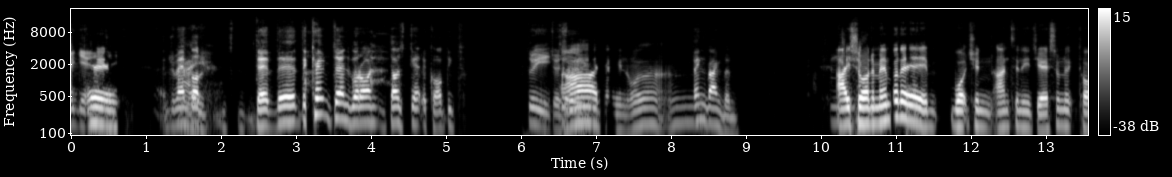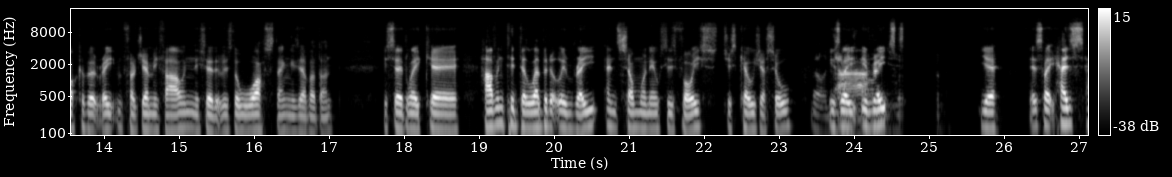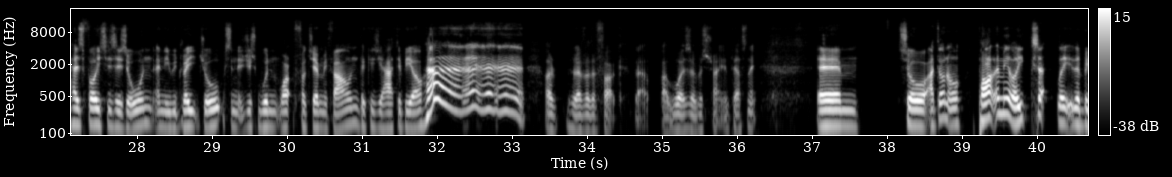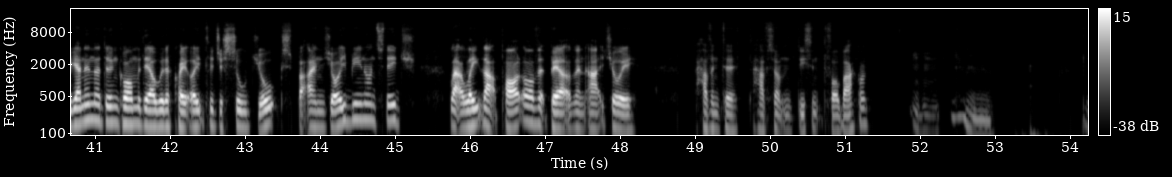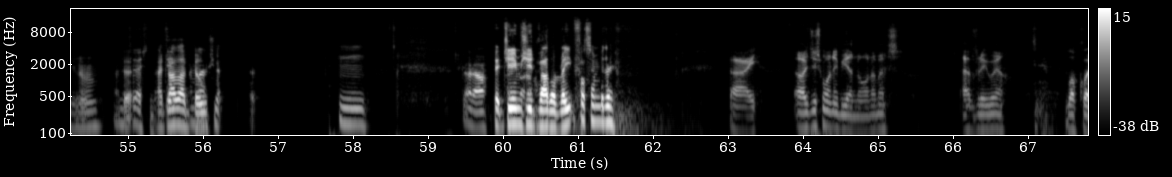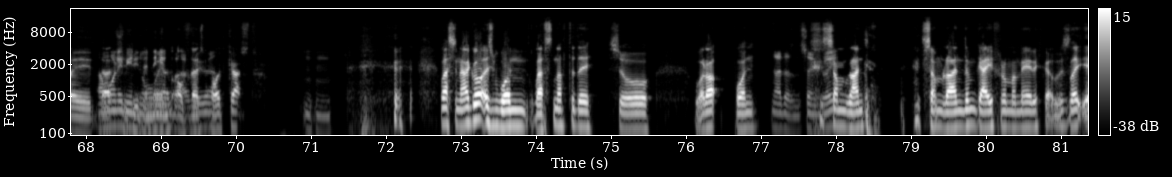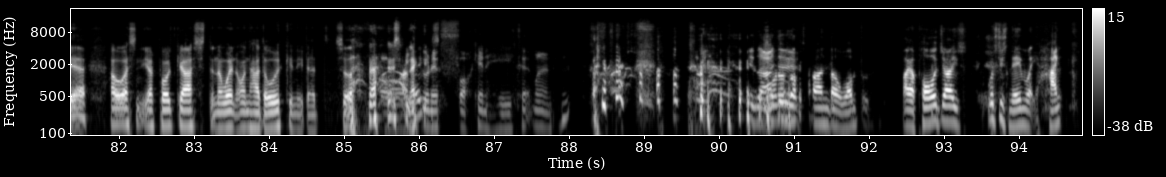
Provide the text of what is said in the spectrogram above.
big. Yeah. Hey. And remember, the, the the countdown we're on does get recorded. Three. Just- Ah, I didn't know that. Bing bang boom. Aye, so I remember uh, watching Anthony Jeselnik talk about writing for Jimmy Fallon. He said it was the worst thing he's ever done. He said like uh, having to deliberately write in someone else's voice just kills your soul. well, He's nah, like he writes, yeah. It's like his his voice is his own, and he would write jokes, and it just wouldn't work for Jimmy Fallon because you had to be all "Ha, ah, ah, ah," or whoever the fuck that, that was I was trying to impersonate. Um, so I don't know. Part of me likes it. Like at the beginning of doing comedy, I would have quite liked to just sell jokes, but I enjoy being on stage. Like I like that part of it better than actually having to have something decent to fall back on. mhm. Hmm. You know, Interesting. I'd take, rather am I? bullshit. Mm. Don't know. But James, you'd rather write for somebody. Aye. I just want to be anonymous everywhere. Luckily, I that wanna be be the name but of this everywhere. podcast. hmm Listen, I got as one listener today, so we're up one. That doesn't sound right. Some random, some random guy from America was like, "Yeah, I'll listen to your podcast," and I went on had a look, and he did. So that Oh, was I'm nice. gonna fucking hate it, man. I Is I don't understand a word. I apologise. What's his name? Like Hank?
